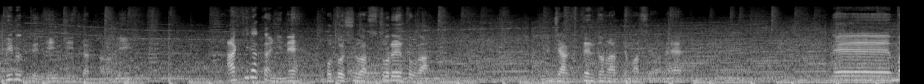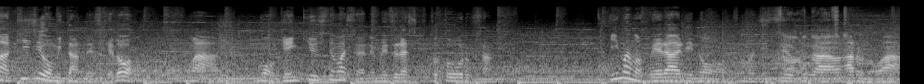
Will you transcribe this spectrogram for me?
伸びるって人人だったのに明らかにね今年はストレートが弱点となってますよね。でまあ記事を見たんですけどまあもう言及してましたよね。珍しくトトウルフさん。今のフェラーリのその実力があるのは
